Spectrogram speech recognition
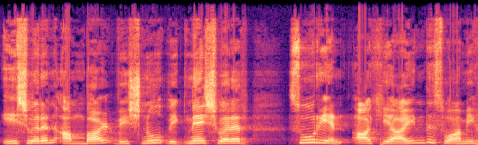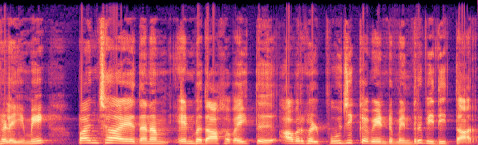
ஈஸ்வரன் அம்பாள் விஷ்ணு விக்னேஸ்வரர் சூரியன் ஆகிய ஐந்து சுவாமிகளையுமே பஞ்சாயதனம் என்பதாக வைத்து அவர்கள் பூஜிக்க வேண்டும் என்று விதித்தார்.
